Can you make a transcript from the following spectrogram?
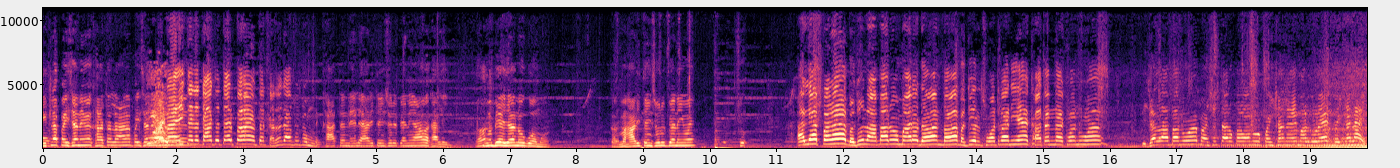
એટલા પૈસા નહીં ખાતર લાવવાના પૈસા નહીં તાર તાર તાર ઘરે જ આવતો તો હું. ખાતર નહીં હારી ત્રણસો રૂપિયા નહીં આવે ખાલી? તમે બે હજારનું કોમ ઘરમાં સાડી ત્રણસો રૂપિયા નહીં હોય. અલ્યા પણ બધું લાવવાનું મારે દવા દવા બધું છોટવાની હે ખાતર નાખવાનું હે. ડીઝલ લાવવાનું હોય મશીન તારું કરવાનું પૈસા નહીં મારું જોડે પૈસા લાય.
